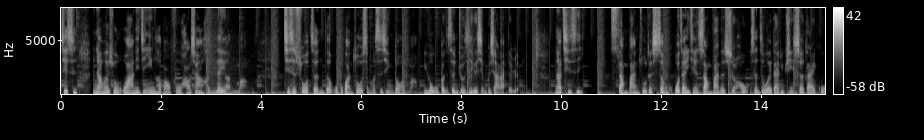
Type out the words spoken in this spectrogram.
其实人家会说，哇，你经营贺宝福好像很累很忙。其实说真的，我不管做什么事情都很忙，因为我本身就是一个闲不下来的人。那其实上班族的生活，我在以前上班的时候，甚至我也在旅行社待过，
